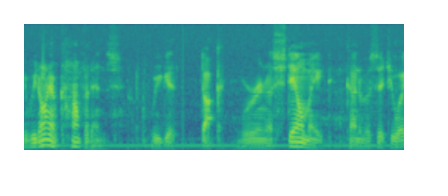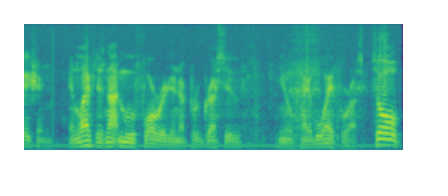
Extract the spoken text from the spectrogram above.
If we don't have confidence, we get stuck. We're in a stalemate kind of a situation. And life does not move forward in a progressive, you know, kind of way for us. So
